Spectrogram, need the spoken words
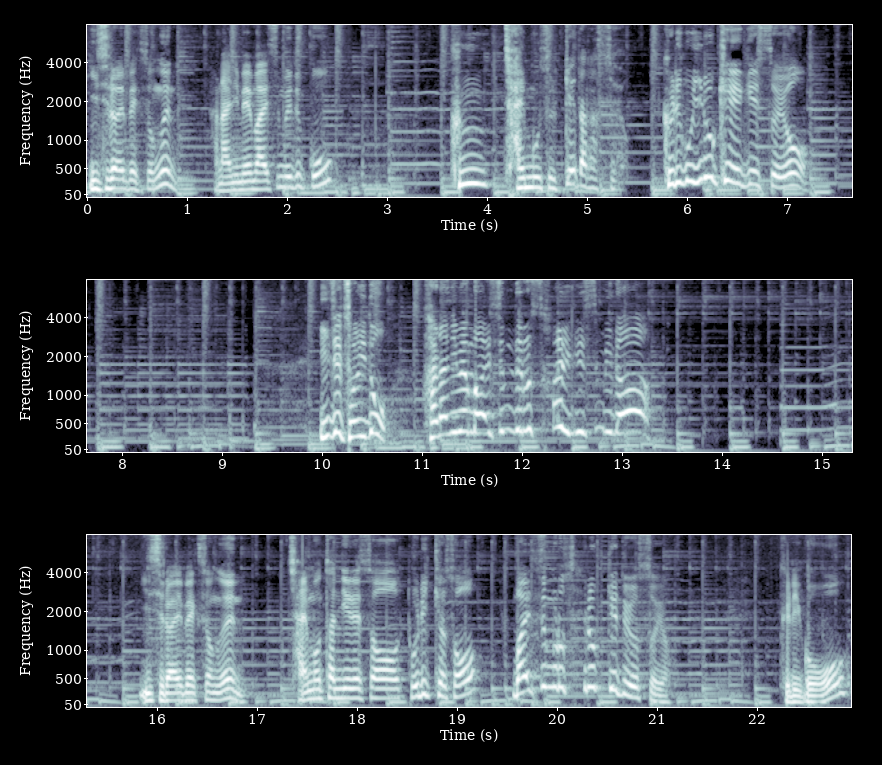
이스라엘 백성은 하나님의 말씀을 듣고 그 잘못을 깨달았어요. 그리고 이렇게 얘기했어요. 이제 저희도 하나님의 말씀대로 살겠습니다. 이스라엘 백성은 잘못한 일에서 돌이켜서 말씀으로 새롭게 되었어요. 그리고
